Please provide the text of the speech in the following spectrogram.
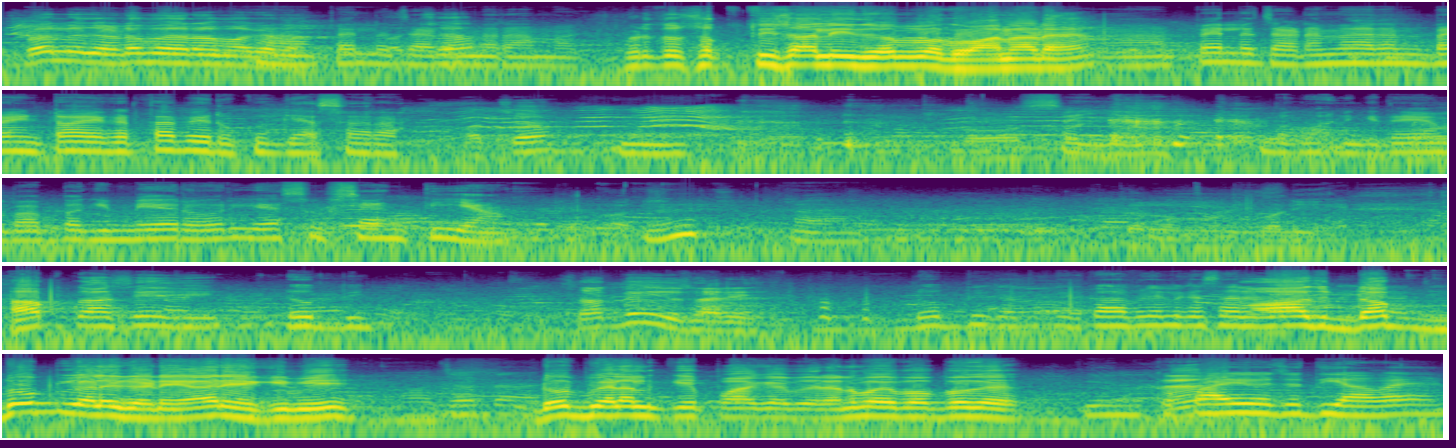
पहले झाड़ा में आराम आ गया हाँ पहले अच्छा? ज़्यादा में आराम आ गया। फिर तो शक्तिशाली जो भगवान आड़ा है। हाँ पहले ज़्यादा में आराम बैंट आया करता फिर रुक गया सारा। अच्छा। हम्म। सही है भगवान की दया बाबा की मेहर हो रही है सुख शांति यहाँ। हम्म? हाँ। बढ़िया। आप कहाँ से हैं जी? डोबी। साथ हो सारे? डोबी का काबरेल के सारे आज डब डोबी वाले रहे हैं कि मैं हाँ, ज़्यादा। डोबी वाले के पा गया मेरा भाई बाबा गए तो पाई हो जदी आवा है।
